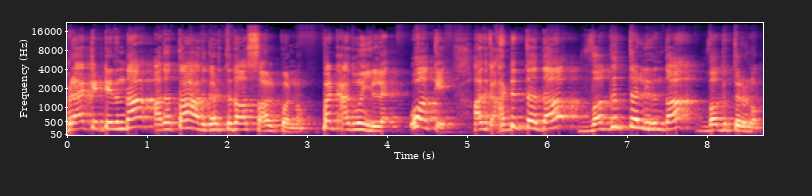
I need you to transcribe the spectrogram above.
பிராக்கெட் இருந்தால் அதைத்தான் அதுக்கு அடுத்ததாக சால்வ் பண்ணும். பட் அதுவும் இல்லை. ஓகே அதுக்கு அடுத்ததாக வகுத்தல் இருந்தால் வகுத்துடணும்.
